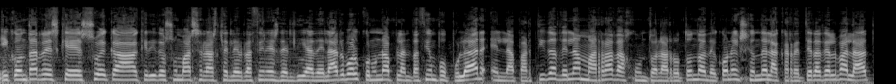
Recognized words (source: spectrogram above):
Y contarles que Sueca ha querido sumarse a las celebraciones del Día del Árbol con una plantación popular en la partida de la Marrada junto a la rotonda de conexión de la carretera de Albalat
